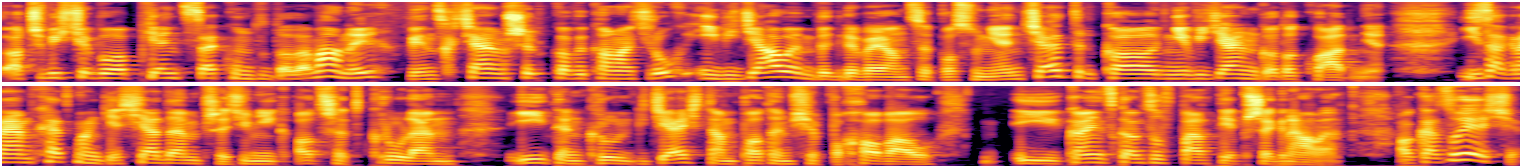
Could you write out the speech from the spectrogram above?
oczywiście było 5 sekund dodawanych, więc chciałem szybko wykonać ruch i widziałem wygrywające posunięcie, tylko nie widziałem go dokładnie. I zagrałem hetman g7, przeciwnik odszedł królem i ten król gdzieś tam potem się pochował i koniec końców partię przegrałem. Okazuje się,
